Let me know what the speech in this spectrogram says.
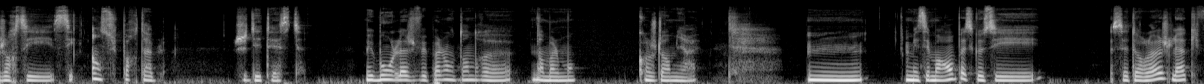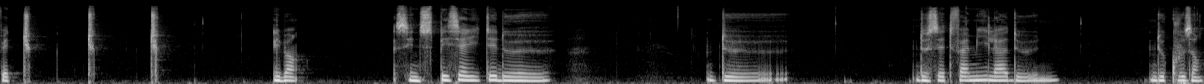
Genre c'est insupportable. Je déteste. Mais bon, là, je vais pas l'entendre euh, normalement quand je dormirai. Hum, mais c'est marrant parce que c'est cette horloge là qui fait et eh ben c'est une spécialité de de de cette famille là de de cousins.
